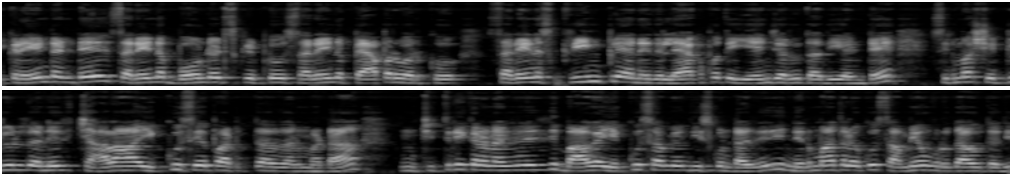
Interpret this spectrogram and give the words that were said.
ఇక్కడ ఏంటంటే సరైన బౌండెడ్ స్క్రిప్ట్ సరైన పేపర్ వర్క్ సరైన స్క్రీన్ ప్లే అనేది లేకపోతే ఏం జరుగుతుంది అంటే సినిమా షెడ్యూల్ అనేది చాలా ఎక్కువసేపు పడుతుంది అనమాట చిత్రీకరణ అనేది బాగా ఎక్కువ సమయం తీసుకుంటుంది. నిర్మాతలకు సమయం వృధా అవుతుంది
